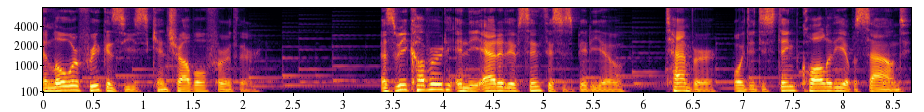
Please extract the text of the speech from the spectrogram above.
and lower frequencies can travel further. As we covered in the additive synthesis video, timbre, or the distinct quality of a sound,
